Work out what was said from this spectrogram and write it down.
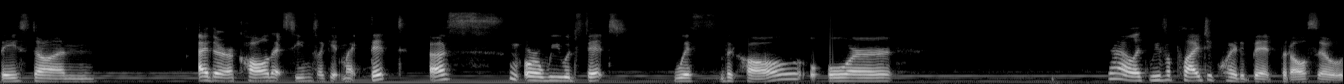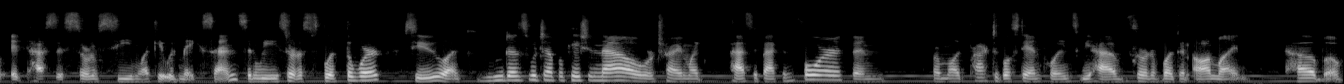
based on either a call that seems like it might fit us or we would fit with the call or yeah like we've applied to quite a bit but also it has to sort of seem like it would make sense and we sort of split the work too like who does which application now or try and like pass it back and forth and from like practical standpoints we have sort of like an online hub of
